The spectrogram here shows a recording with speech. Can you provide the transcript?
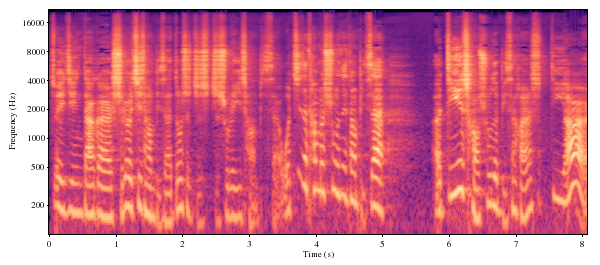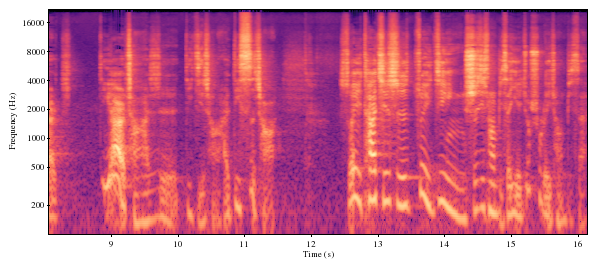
最近大概十六七场比赛都是只只输了一场比赛。我记得他们输的那场比赛，呃，第一场输的比赛好像是第二第二场还是第几场还是第四场，所以他其实最近十几场比赛也就输了一场比赛。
